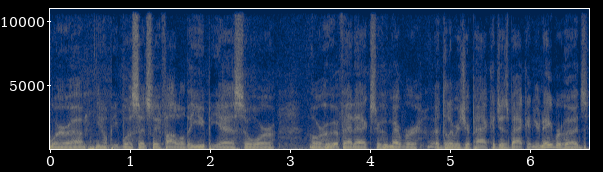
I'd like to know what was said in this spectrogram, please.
where uh, you know people essentially follow the UPS or or who, FedEx or whomever uh, delivers your packages back in your neighborhoods.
